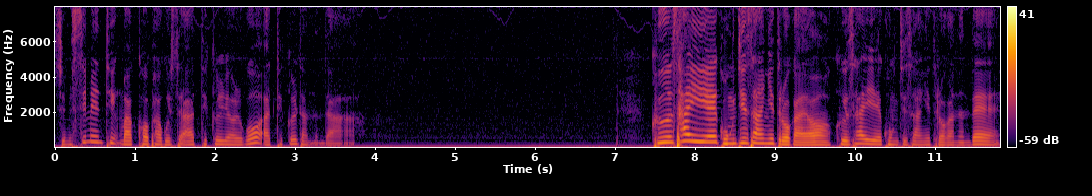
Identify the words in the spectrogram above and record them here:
지금 semantic markup 하고 있어요. article 열고 article 닫는다. 그 사이에 공지사항이 들어가요. 그 사이에 공지사항이 들어가는데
